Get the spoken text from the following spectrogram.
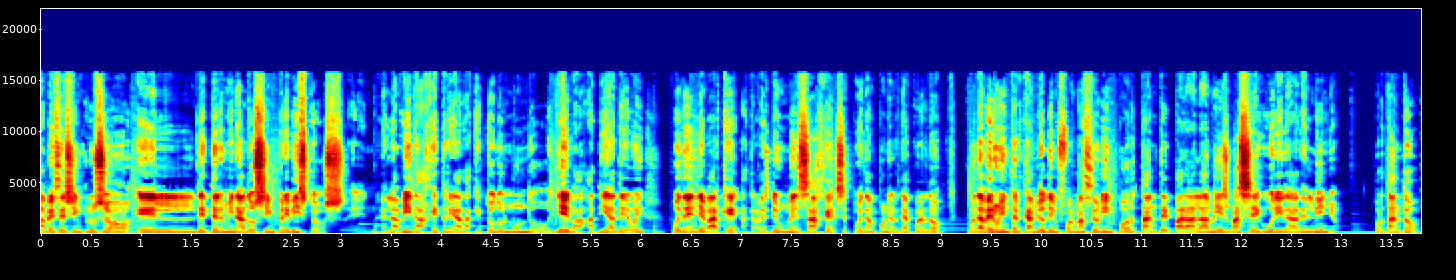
A veces incluso el determinados imprevistos en la vida ajetreada que todo el mundo lleva a día de hoy pueden llevar que a través de un mensaje se puedan poner de acuerdo, puede haber un intercambio de información importante para la misma seguridad del niño. Por tanto,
